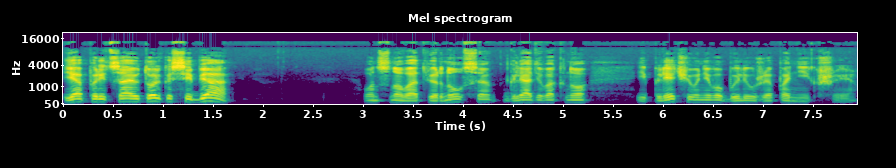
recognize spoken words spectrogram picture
Я порицаю только себя!» Он снова отвернулся, глядя в окно, и плечи у него были уже поникшие.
